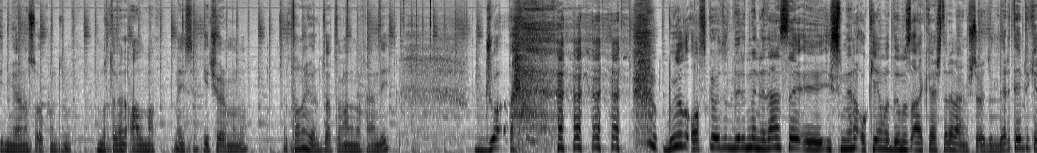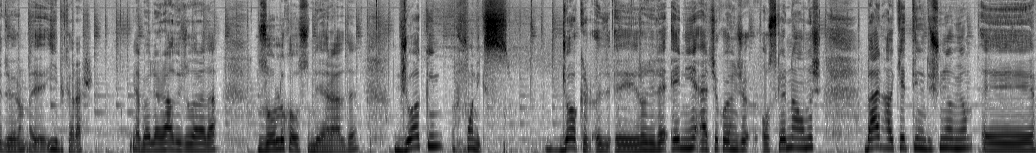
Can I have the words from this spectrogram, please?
e, bilmiyorum nasıl okunduğunu. Muhtemelen Alman. Neyse geçiyorum bunu. Tanıyorum zaten hanımefendiyi. Jo Bu yıl Oscar ödüllerinde nedense e, isimlerini okuyamadığımız arkadaşlara vermişler ödülleri. Tebrik ediyorum. E, iyi bir karar. Ya böyle radyoculara da zorluk olsun diye herhalde. Joaquin Phoenix Joker e, rolüyle en iyi erkek oyuncu Oscar'ını almış. Ben hak ettiğini düşünüyor muyum? E,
